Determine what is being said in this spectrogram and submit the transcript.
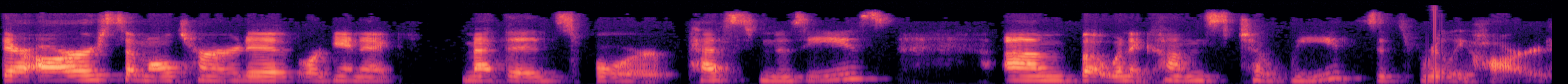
there are some alternative organic methods for pest and disease. Um, but when it comes to weeds, it's really hard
